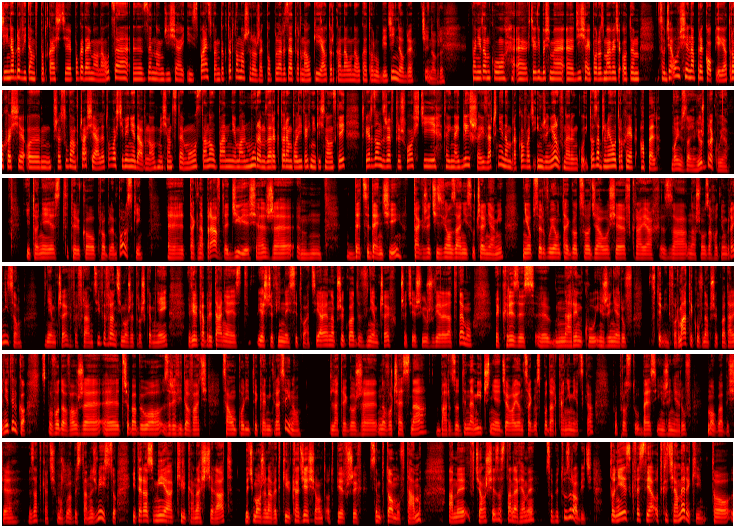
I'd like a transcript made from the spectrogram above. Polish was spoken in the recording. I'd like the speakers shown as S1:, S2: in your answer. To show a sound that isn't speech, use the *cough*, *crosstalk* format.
S1: Dzień dobry, witam w podcaście Pogadajmy o nauce. Ze mną dzisiaj i z Państwem dr Tomasz Rożek, popularyzator nauki i autor kanału Nauka to Lubię. Dzień dobry.
S2: Dzień dobry.
S1: Panie Tomku, e, chcielibyśmy e, dzisiaj porozmawiać o tym, co działo się na Prekopie. Ja trochę się przesuwam w czasie, ale to właściwie niedawno, miesiąc temu, stanął pan niemal murem za rektorem Politechniki Śląskiej, twierdząc, że w przyszłości tej najbliższej zacznie nam brakować inżynierów na rynku. I to zabrzmiało trochę jak apel.
S2: Moim zdaniem już brakuje. I to nie jest tylko problem Polski. E, tak naprawdę dziwię się, że decydenci, także ci związani z uczelniami, nie obserwują tego, co działo się w krajach za naszą zachodnią granicą. W Niemczech, we Francji. We Francji może troszkę mniej. Wielka Brytania jest jeszcze w innej sytuacji, ale na przykład w Niemczech przecież już wiele lat temu kryzys y, na rynku inżynierów w tym informatyków na przykład, ale nie tylko, spowodował, że e, trzeba było zrewidować całą politykę migracyjną. Dlatego, że nowoczesna, bardzo dynamicznie działająca gospodarka niemiecka po prostu bez inżynierów mogłaby się zatkać, mogłaby stanąć w miejscu. I teraz mija kilkanaście lat, być może nawet kilkadziesiąt od pierwszych symptomów tam, a my wciąż się zastanawiamy, co by tu zrobić. To nie jest kwestia odkrycia Ameryki. To,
